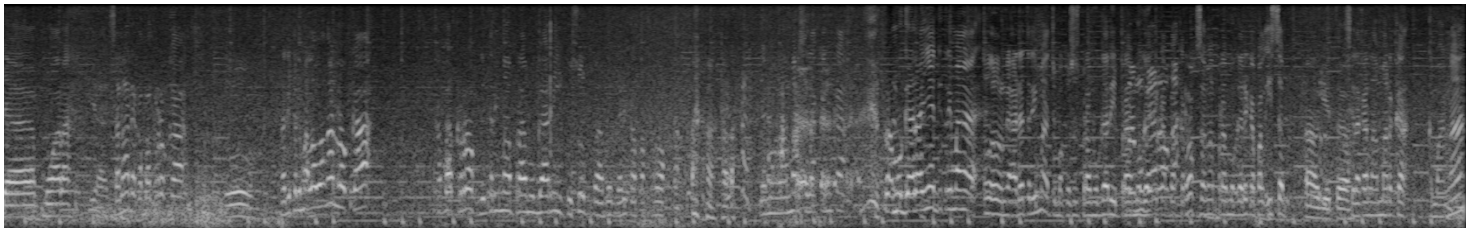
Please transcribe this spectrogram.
udah muara. ya di sana ada kapal kerok kak. Tuh. Tadi terima lowongan loh kak kapal kerok diterima pramugari kusul pramugari kapal kerok yang mau ngelamar silakan kak. Pramugaranya diterima nggak? Tuh nggak ada terima cuma khusus pramugari. Pramugari kapal kerok sama pramugari kapal isep. Oh gitu. silakan lamar kak. Ke mana?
